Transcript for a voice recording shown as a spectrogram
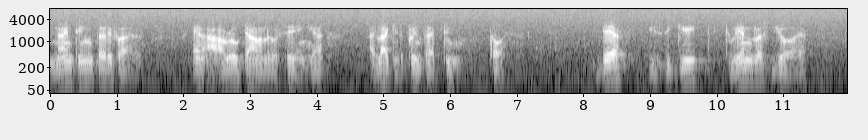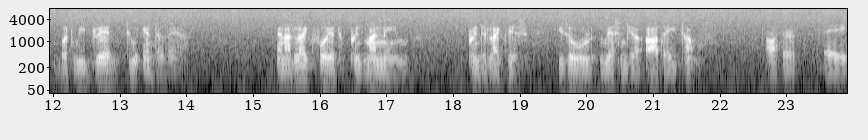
1935. And I, I wrote down a little saying here. I'd like you to print that, too. Of course. Death is the gate to endless joy, but we dread to enter there. And I'd like for you to print my name, printed like this. His old messenger, Arthur A. Thomas. Arthur A.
